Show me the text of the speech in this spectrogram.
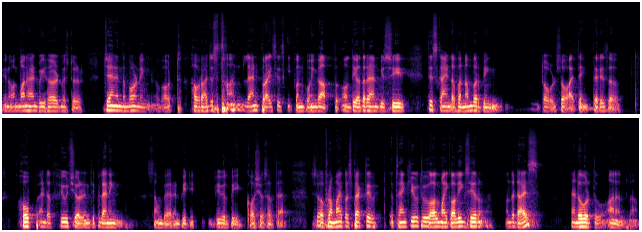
You know, on one hand, we heard Mr. Jain in the morning about how Rajasthan land prices keep on going up. On the other hand, we see this kind of a number being told. So I think there is a hope and a future in the planning somewhere, and we need, we will be cautious of that. So from my perspective, thank you to all my colleagues here on the dais, and over to Anand now.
